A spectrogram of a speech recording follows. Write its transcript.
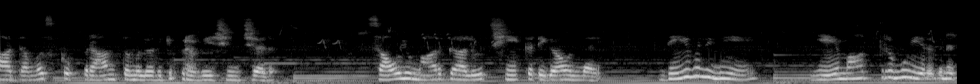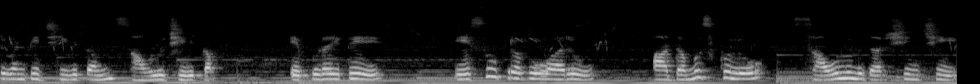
ఆ దమస్కు ప్రాంతములోనికి ప్రవేశించాడు. సౌలు మార్గాలు చీకటిగా ఉన్నాయి. దేవునిని ఏమాత్రము ఎరగనటువంటి జీవితం సౌలు జీవితం. ఎప్పుడైతే యేసు ప్రభు వారు ఆ దమస్కులో సౌలును దర్శించి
